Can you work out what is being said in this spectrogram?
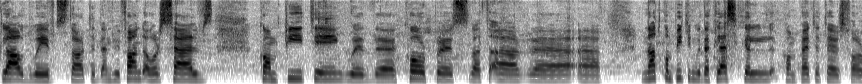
cloud wave started and we found ourselves competing with corporates that are uh, uh, not competing with the classical competitors for,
